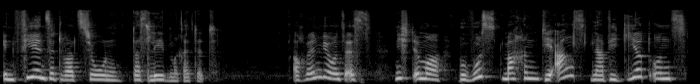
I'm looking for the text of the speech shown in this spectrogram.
in vielen Situationen das Leben rettet. Auch wenn wir uns es nicht immer bewusst machen, die Angst navigiert uns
